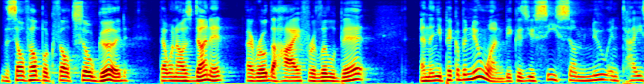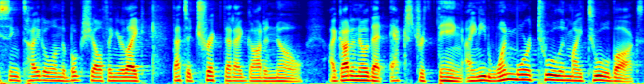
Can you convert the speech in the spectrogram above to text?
the self help book felt so good that when I was done it, I rode the high for a little bit. And then you pick up a new one because you see some new enticing title on the bookshelf and you're like, that's a trick that I gotta know. I gotta know that extra thing. I need one more tool in my toolbox.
